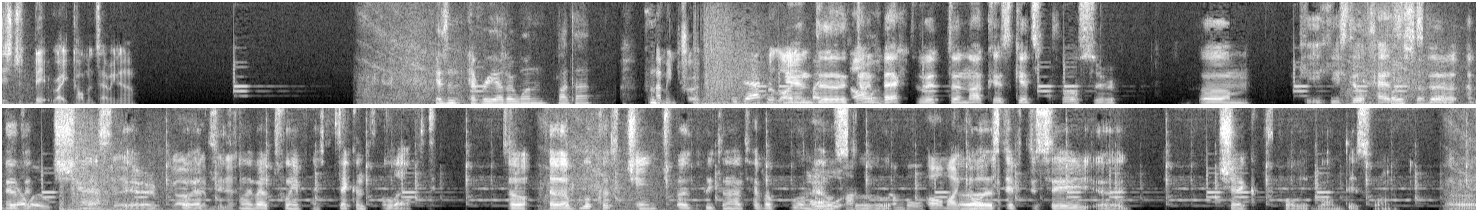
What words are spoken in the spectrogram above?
is just bit rate commentary now. Isn't every other one like that? I mean, true. So Jack is But, like, And uh, coming back to it, uh, Knuckles gets closer. Um, he, he still has Closer. uh, a bit of a chance Yeah. there, Go in a but it's only about 25 seconds left. So uh, blue could change, but we do not have a pool now, Oh, so Rumble. Oh my uh, god. safe to say, uh, Jack probably won this one. Uh,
